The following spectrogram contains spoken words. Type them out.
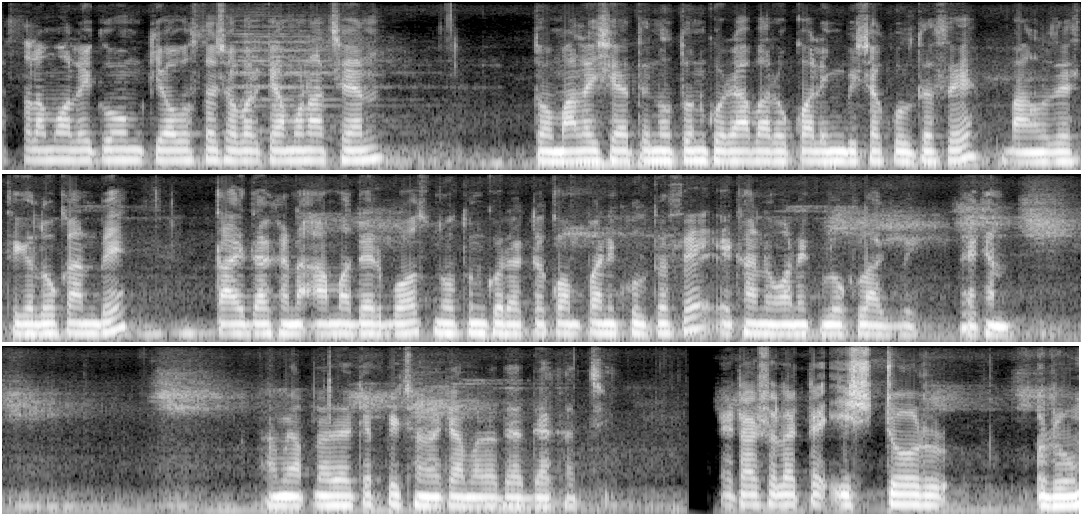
আসসালামু আলাইকুম, কি অবস্থা সবার? কেমন আছেন? তো মালয়েশিয়াতে নতুন করে আবারও কলিং ভিসা খুলতেছে, বাংলাদেশ থেকে লোক আনবে। তাই দেখেন, আমাদের বস নতুন করে একটা কোম্পানি খুলতেছে, এখানে অনেক লোক লাগবে। দেখেন। আমি আপনাদেরকে পিছনের ক্যামেরা দিয়ে দেখাচ্ছি। এটা আসলে একটা স্টোর রুম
